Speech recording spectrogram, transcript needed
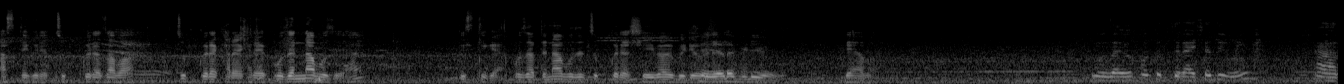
আস্তে করে চুপ করে যাবা চুপ করে খারায় খারায় ও যেন না বোঝে হ্যাঁ? পিস থেকে ও যাতে না বোঝে চুপ করে সেইভাবে ভিডিও ভিডিও দেখাবা। মোজাইব করতে রাইসা দিব আর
